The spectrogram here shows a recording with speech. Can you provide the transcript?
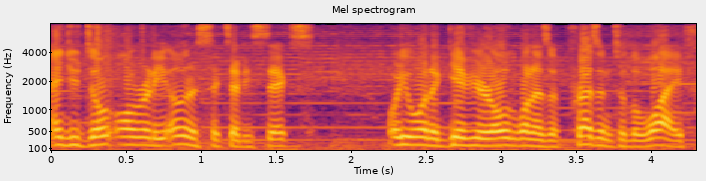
and you don't already own a 686 or you want to give your old one as a present to the wife,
